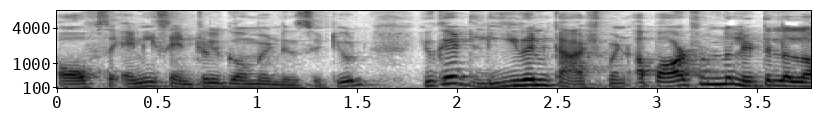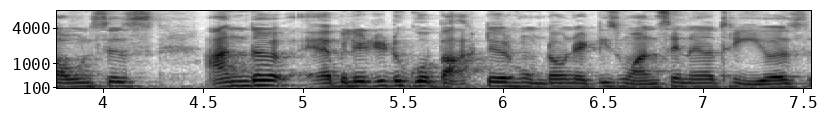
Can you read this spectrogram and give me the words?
of any central government institute. You get leave encashment apart from the little allowances and the ability to go back to your hometown at least once in a three years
